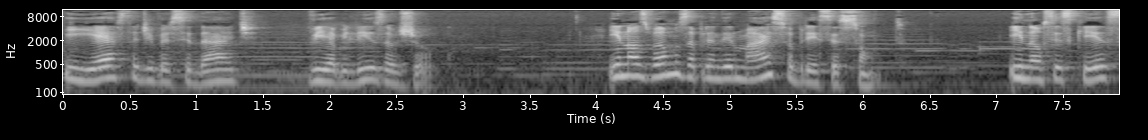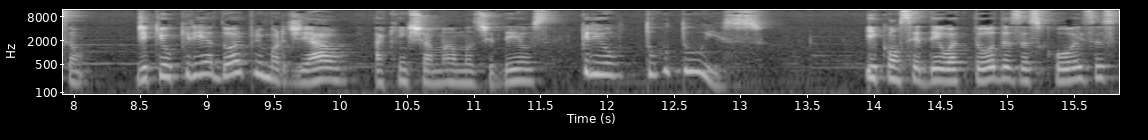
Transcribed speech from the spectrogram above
E esta diversidade viabiliza o jogo. E nós vamos aprender mais sobre esse assunto. E não se esqueçam de que o Criador primordial, a quem chamamos de Deus, criou tudo isso e concedeu a todas as coisas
